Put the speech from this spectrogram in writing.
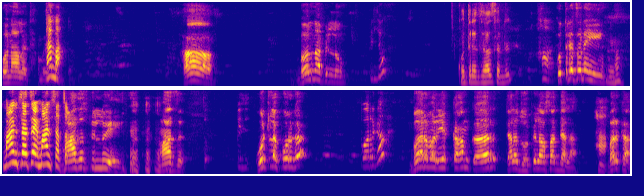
फोन आलाय थांबा एक थांबा. मिनिटं. हा. बोल ना पिल्लू. पिल्लू? कुत्र्याचं असेल रे. हा. कुत्र्याचं नाही. माणसाचं आहे माणसाचं. माझच पिल्लू आहे. माझ. उठलं पोरग. पोरग? बर बर एक काम कर. त्याला झोपी लाव सध्याला हा. बर का?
